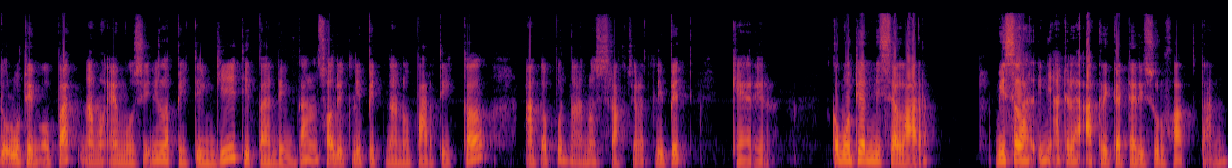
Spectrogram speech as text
untuk loading obat, nano emulsi ini lebih tinggi dibandingkan solid lipid nanopartikel ataupun nanostructured lipid carrier. Kemudian micellar. Micellar ini adalah agregat dari surfaktan.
